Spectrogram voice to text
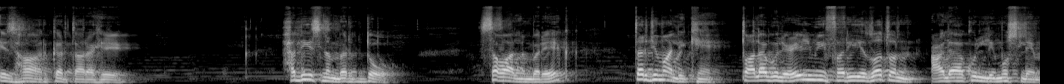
اظہار کرتا رہے۔ حدیث نمبر دو۔ سوال نمبر ایک۔ ترجمہ لکھیں۔ طالب العلم فریضت علی کل مسلم۔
